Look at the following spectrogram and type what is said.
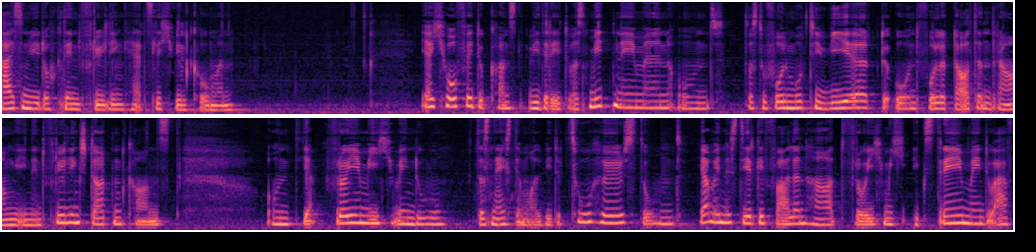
heißen wir doch den Frühling herzlich willkommen. Ja, ich hoffe, du kannst wieder etwas mitnehmen und dass du voll motiviert und voller Tatendrang in den Frühling starten kannst. Und ja, ich freue mich, wenn du das nächste Mal wieder zuhörst. Und ja, wenn es dir gefallen hat, freue ich mich extrem, wenn du auf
